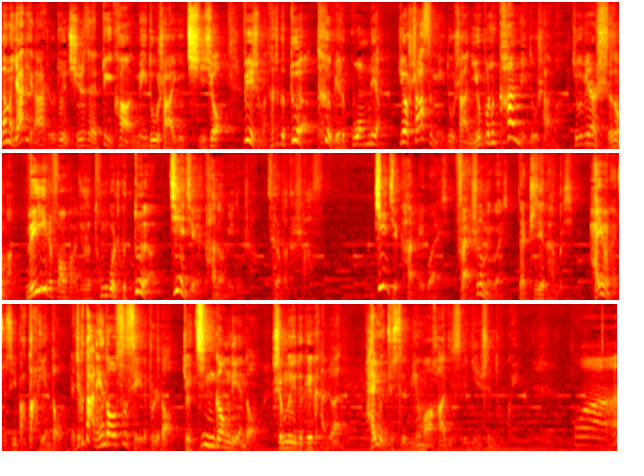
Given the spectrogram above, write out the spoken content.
那么雅典娜这个盾，其实在对抗美杜莎有奇效。为什么？它这个盾啊特别的光亮。要杀死美杜莎，你又不能看美杜莎嘛，就会变成石头嘛。唯一的方法就是通过这个盾啊，间接看到美杜莎，才能把它杀死。间接看没关系，反射没关系，但直接看不行。还有呢，就是一把大镰刀，哎，这个大镰刀是谁的不知道，叫金刚镰刀，什么东西都可以砍断的。还有就是冥王哈迪斯的隐身头盔，哇，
